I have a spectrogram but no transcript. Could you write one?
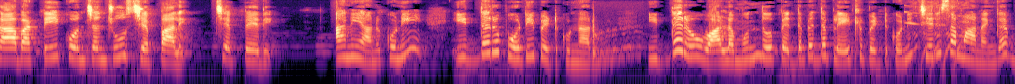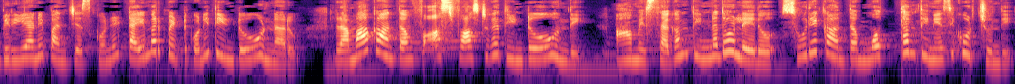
కాబట్టి కొంచెం చూసి చెప్పాలి. చెప్పేది అని అనుకుని ఇద్దరు పోటీ పెట్టుకున్నారు. ఇద్దరు వాళ్ళ ముందు పెద్ద పెద్ద ప్లేట్లు పెట్టుకొని చెరి సమానంగా బిర్యానీ పంచేసుకొని టైమర్ పెట్టుకొని తింటూ ఉన్నారు. రమాకాంతం ఫాస్ట్ ఫాస్ట్గా తింటూ ఉంది. ఆమె సగం తిన్నదో లేదో సూర్యకాంతం మొత్తం తినేసి కూర్చుంది.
